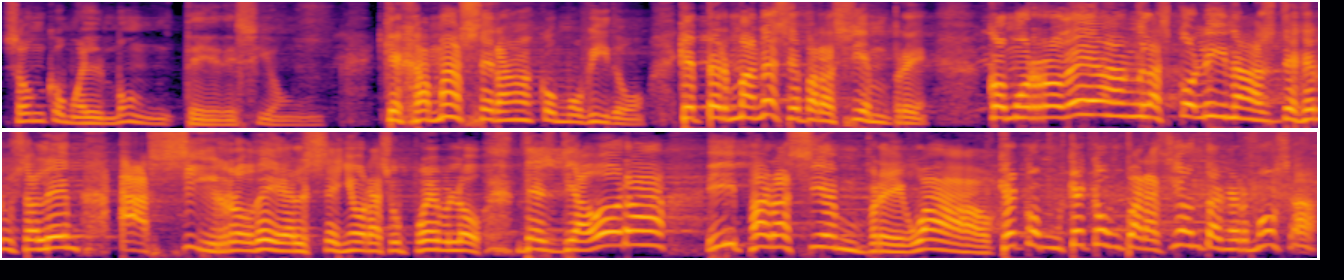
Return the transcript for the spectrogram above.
son como el monte de Sión, que jamás será conmovido, que permanece para siempre. Como rodean las colinas de Jerusalén, así rodea el Señor a su pueblo desde ahora y para siempre. ¡Wow! ¡Qué, qué comparación tan hermosa!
